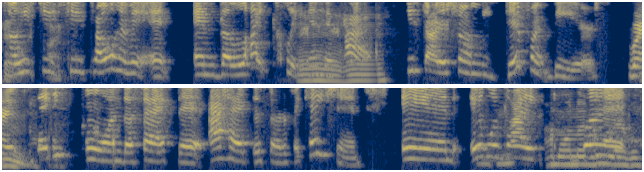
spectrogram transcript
So he she, she told him and and the light clicked in his eye. Mhm. He started showing me different beers, right? Based on the fact that I had the certification, and it was like, I'm on the but new level.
